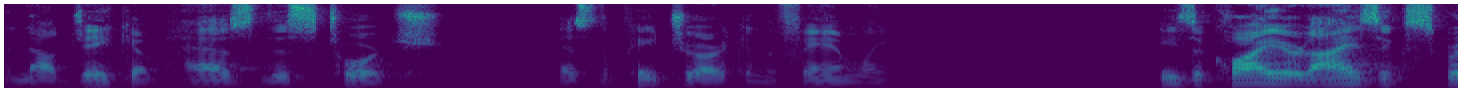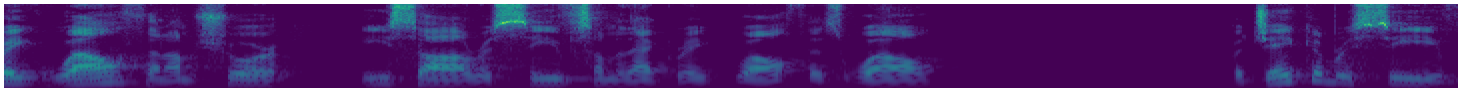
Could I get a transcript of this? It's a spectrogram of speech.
and now Jacob has this torch as the patriarch in the family. He's acquired Isaac's great wealth, and I'm sure Esau received some of that great wealth as well. But Jacob received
